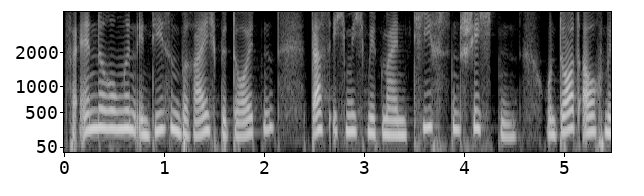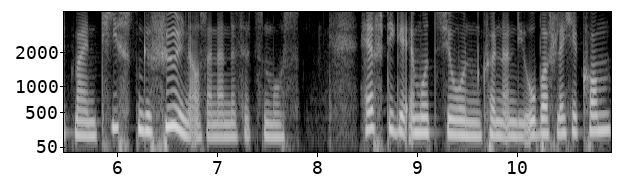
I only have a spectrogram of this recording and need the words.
Veränderungen in diesem Bereich bedeuten, dass ich mich mit meinen tiefsten Schichten und dort auch mit meinen tiefsten Gefühlen auseinandersetzen muss. Heftige Emotionen können an die Oberfläche kommen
